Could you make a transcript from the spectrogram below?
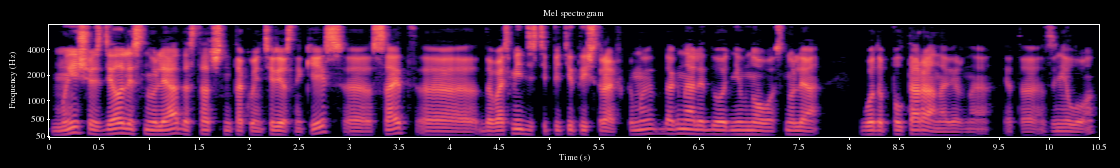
мы еще сделали с нуля достаточно такой интересный кейс. Э, сайт э, до 85 тысяч трафика мы догнали до дневного с нуля – года полтора, наверное, это заняло.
